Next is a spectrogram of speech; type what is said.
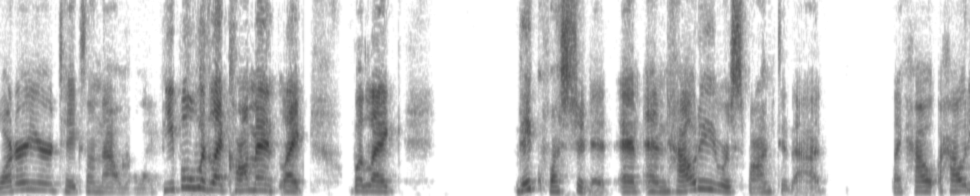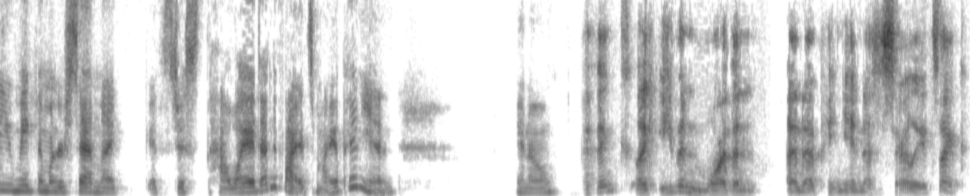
what are your takes on that one? Like people would like comment like but like they question it and and how do you respond to that? Like how how do you make them understand like it's just how i identify it's my opinion you know? I think like even more than an opinion necessarily, it's like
